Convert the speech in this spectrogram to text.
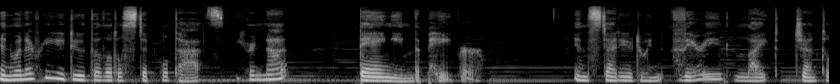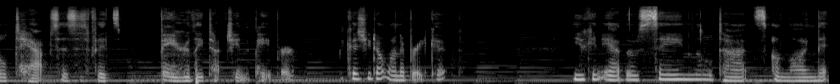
And whenever you do the little stipple dots, you're not banging the paper. Instead, you're doing very light, gentle taps as if it's barely touching the paper because you don't want to break it. You can add those same little dots along the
